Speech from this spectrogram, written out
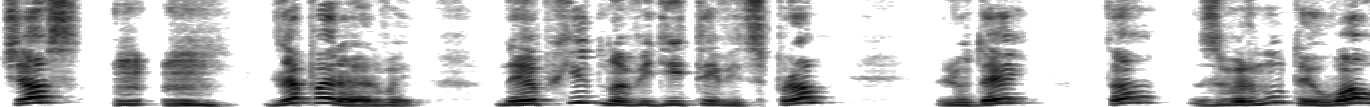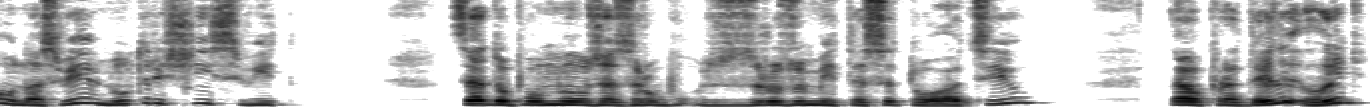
Час для перерви. Необхідно відійти від справ людей та звернути увагу на свій внутрішній світ. Це допоможе зрозуміти ситуацію та определити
